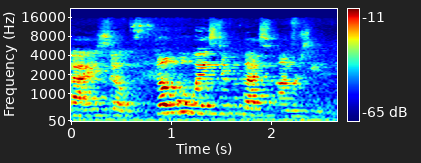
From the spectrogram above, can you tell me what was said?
guys. So don't go wasted with us on receiving.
